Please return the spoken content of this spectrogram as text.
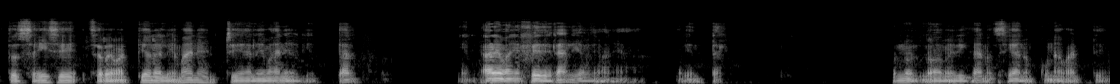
Entonces ahí se, se repartió en Alemania entre Alemania Oriental, Alemania Federal y Alemania Oriental. Los, americanos se iban con una parte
